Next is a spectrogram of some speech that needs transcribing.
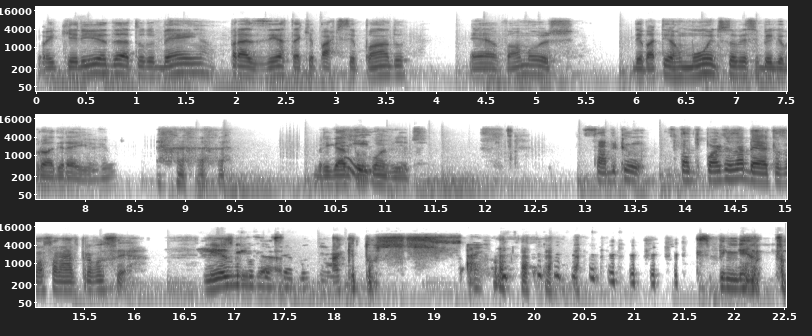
Oi, querida, tudo bem? Prazer estar aqui participando. É, vamos debater muito sobre esse Big Brother aí, viu? Obrigado pelo convite. Sabe que está de portas abertas nossa nave para você. Mesmo Obrigado. você sendo cactus. Ai. Espinhento.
